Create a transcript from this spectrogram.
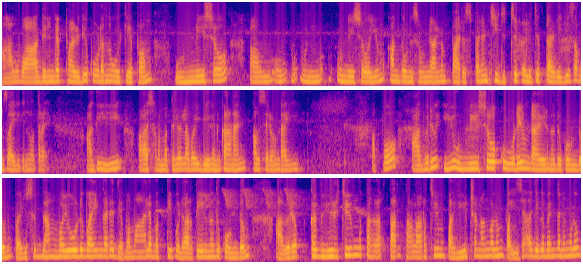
ആ വാതിലിന്റെ പഴുതി കൂടെ നോക്കിയപ്പം ഉണ്ണീശോ ഉണ്ണീശോയും അന്തോണിസ് ഉണ്ണിയാളിനും പരസ്പരം ചിരിച്ച് കളിച്ച് തഴുകി സംസാരിക്കുന്നു അത്രേ. അത് ഈ ആശ്രമത്തിലുള്ള വൈദികൻ കാണാൻ അവസരമുണ്ടായി. അപ്പോൾ അവർ ഈ ഉണ്ണീശോ കൂടെ ഉണ്ടായിരുന്നത് കൊണ്ടും പരിശുദ്ധ അമ്മയോട് ഭയങ്കര ജപമാല ഭക്തി പുലർത്തിയിരുന്നത് കൊണ്ടും അവരൊക്കെ വീഴ്ചയും തളർച്ചയും പരീക്ഷണങ്ങളും പൈശാചിക ബന്ധനങ്ങളും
